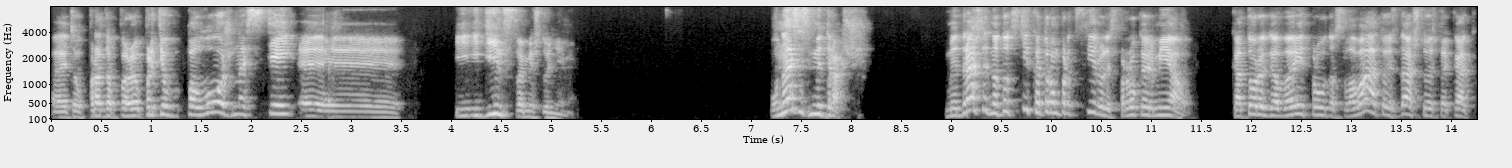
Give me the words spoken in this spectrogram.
этого противоположностей э, и единства между ними. У нас есть Мидраш. Мидраш это на тот стих, которым процитировали с пророка Ирмияу, который говорит про слова, то есть, да, что это как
